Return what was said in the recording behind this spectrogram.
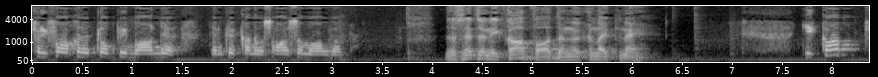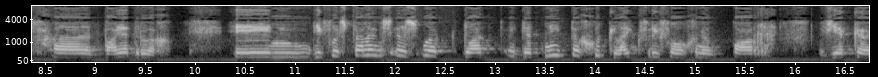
vir die volgende klompie maande dink ek kan ons asemhaal dan. Dis net in die Kaap waar dinge knyp, né? Nee. Die Kaap uh baie droog. En die voorspellings is ook dat dit nie te goed lyk vir die volgende paar weke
